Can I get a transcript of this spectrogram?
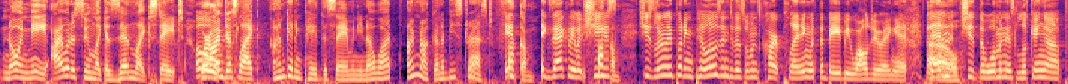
knowing me, I would assume like a Zen like state where Oh. I'm just like, I'm getting paid the same, and you know what? I'm not gonna be stressed. Fuck them. Exactly, but she's she's literally putting pillows into this woman's cart, playing with the baby while doing it. Then she, the woman is looking up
